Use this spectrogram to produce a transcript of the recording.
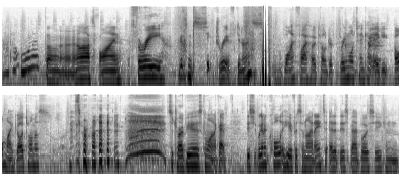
I don't want it though. Oh, that's fine. Three. We got some sick drift, you know? Sick Wi-Fi hotel drift. Three more 10k eggy. Oh my god, Thomas. That's alright. Satropius, come on. Okay. This we're gonna call it here for tonight. I need to edit this bad boy so you can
